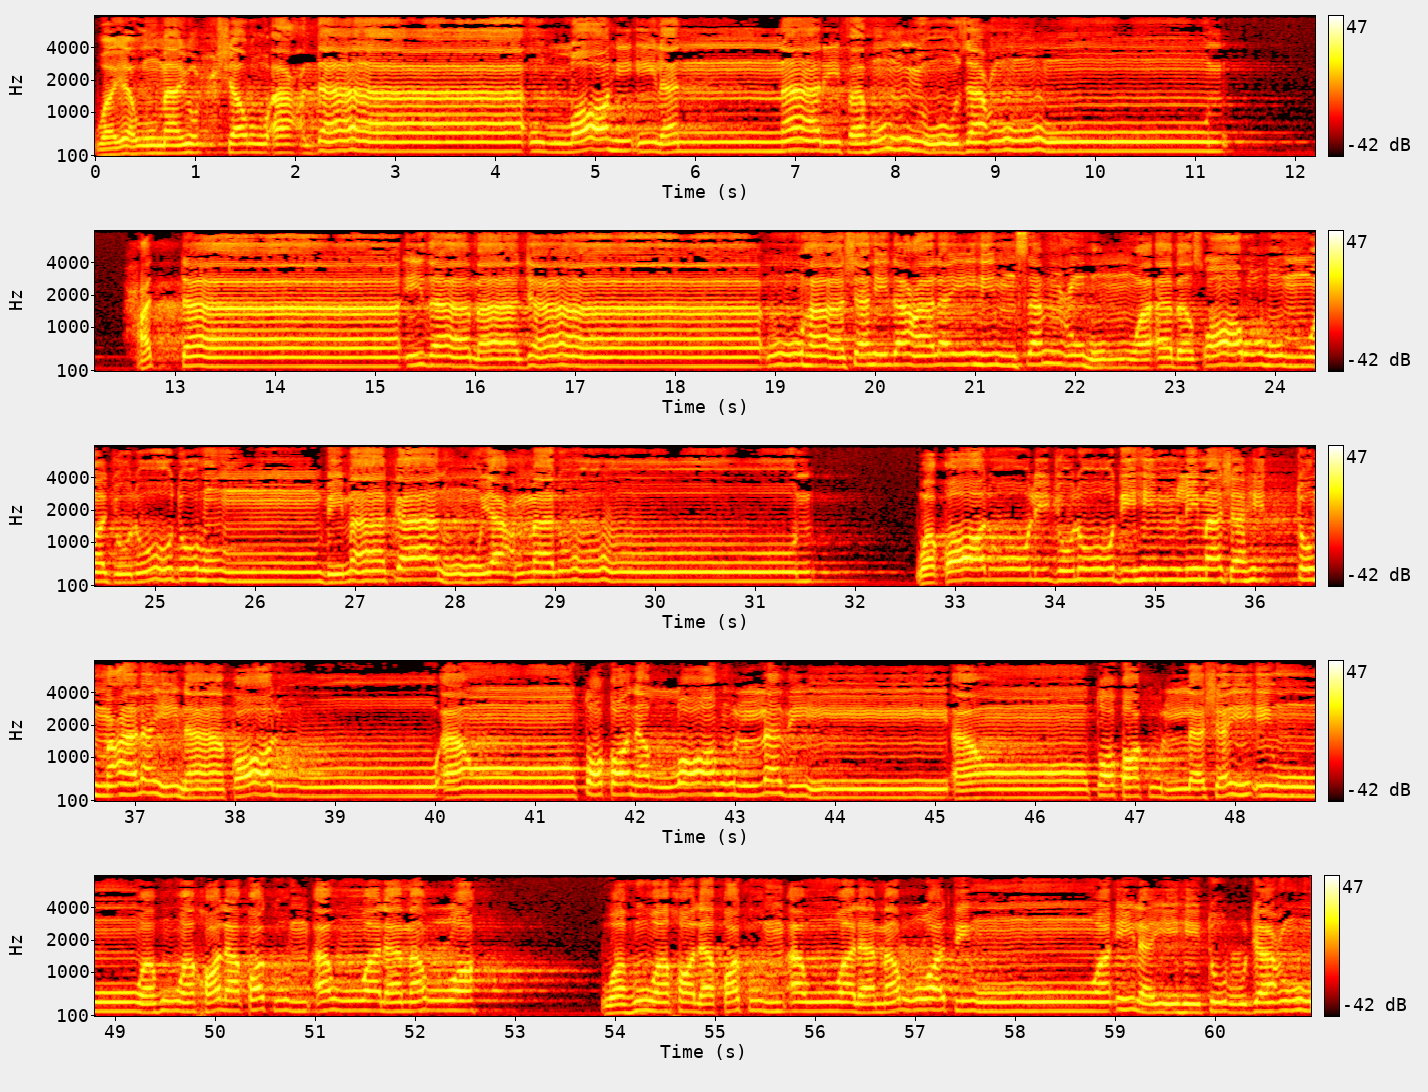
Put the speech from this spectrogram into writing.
وَيَوْمَ يُحْشَرُ أَعْدَاءُ اللَّهِ إِلَى النَّارِ فَهُمْ يُوزَعُونَ حَتَّىٰ إِذَا مَا شَهِدَ عَلَيْهِمْ سَمْعُهُمْ وَأَبْصَارُهُمْ وَجُلُودُهُم بِمَا كَانُوا يَعْمَلُونَ. وَقَالُوا لِجُلُودِهِمْ لِمَ شَهِدتُّمْ عَلَيْنَا ۖ؟ قَالُوا أَنطَقَنَا اللَّهُ الَّذِي أَنطَقَ كُلَّ شَيْءٍ وَهُوَ خَلَقَكُمْ أَوَّلَ مَرَّةٍ وَهُوَ خَلَقَكُمْ أَوَّلَ مَرَّةٍ وَإِلَيْهِ تُرْجَعُونَ.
